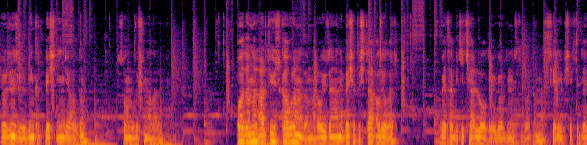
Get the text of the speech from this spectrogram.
Gördüğünüz gibi 1045 ince aldım. Son vuruşunu alarak. Bu adamlar artı 100k vuran adamlar. O yüzden hani 5 atışta alıyorlar. Ve tabii ki karlı oluyor gördüğünüz gibi adamlar seri bir şekilde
